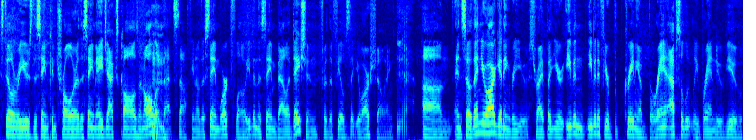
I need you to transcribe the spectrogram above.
still reuse the same controller, the same AJAX calls, and all mm. of hmm. that stuff. You know, the same workflow, even the same validation for the fields that you are showing. Yeah. Um, and so then you are getting reuse, right? But you're even even if you're creating a brand absolutely brand new view,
